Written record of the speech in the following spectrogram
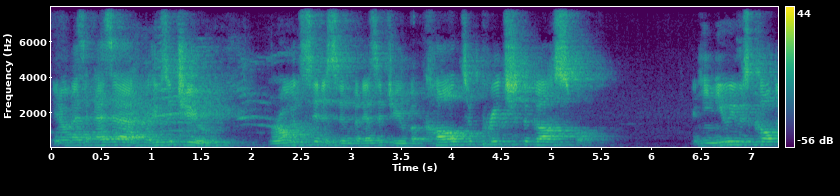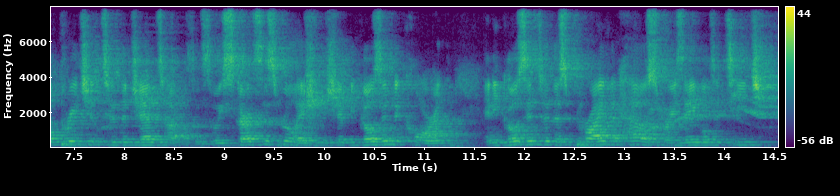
you know, as a, as a well, he was a Jew, Roman citizen, but as a Jew, but called to preach the gospel. And he knew he was called to preach it to the Gentiles. And so he starts this relationship. He goes into Corinth, and he goes into this private house where he's able to teach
